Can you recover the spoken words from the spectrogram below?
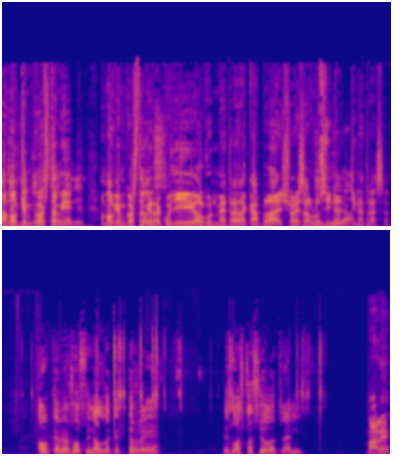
Amb el que em costa mi, amb el que em costa a mi Doncs- recollir algun metre de cable, això és al·lucinant, mira. quina traça. El que veus al final d'aquest carrer és l'estació de tren. Vale?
